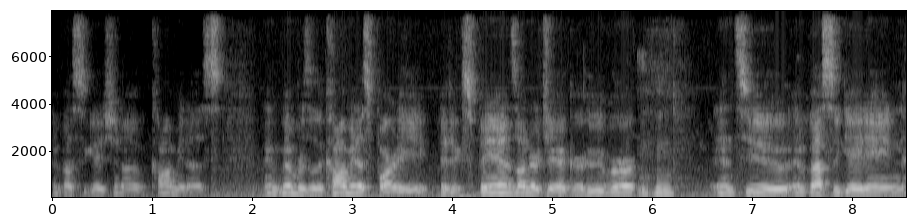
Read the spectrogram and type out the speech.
investigation of communists members of the Communist Party. It expands under J. Edgar Hoover mm-hmm. into investigating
